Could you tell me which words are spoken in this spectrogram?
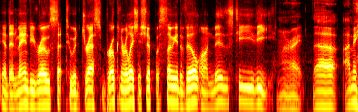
And then Mandy Rose set to address broken relationship with Sonya Deville on Miz TV. All right. Uh, I mean,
